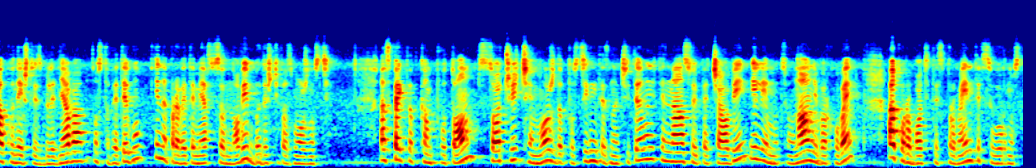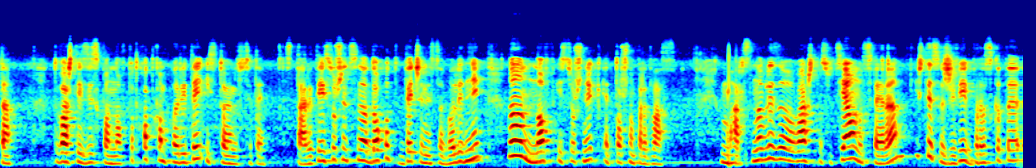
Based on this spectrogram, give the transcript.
ако нещо избледнява, оставете го и направете място за нови бъдещи възможности. Аспектът към Плутон сочи, че може да постигнете значителни финансови печалби или емоционални върхове, ако работите с промените в сигурността. Това ще изисква нов подход към парите и стойностите. Старите източници на доход вече не са валидни, но нов източник е точно пред вас. Марс навлиза във вашата социална сфера и ще съживи връзката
